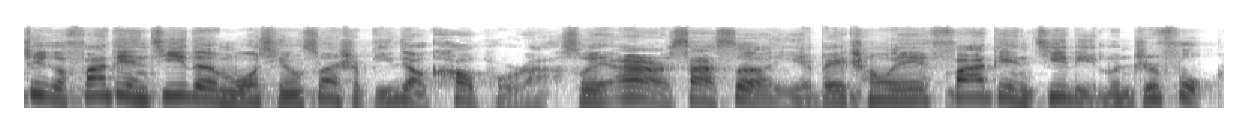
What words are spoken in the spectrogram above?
这个发电机的模型算是比较靠谱的，所以埃尔萨瑟也被称为发电机理论之父。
